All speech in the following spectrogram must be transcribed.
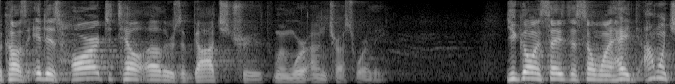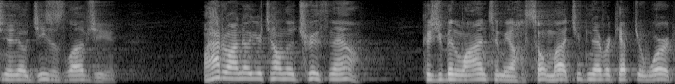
because it is hard to tell others of God's truth when we're untrustworthy. You go and say to someone, Hey, I want you to know Jesus loves you. Well, how do I know you're telling the truth now? Because you've been lying to me so much. You've never kept your word.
